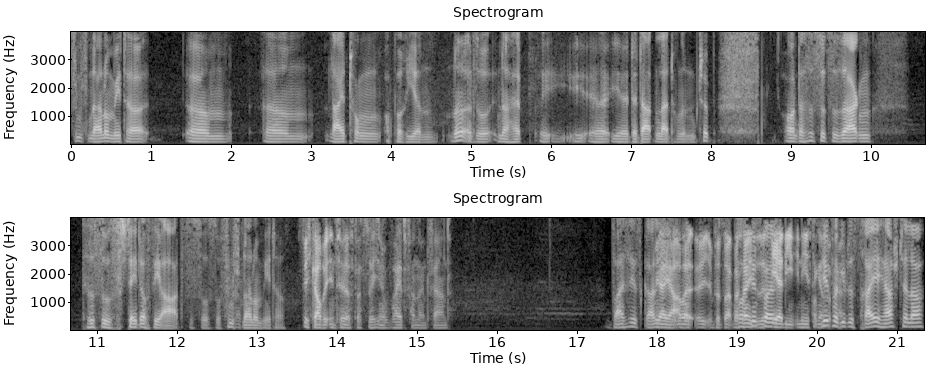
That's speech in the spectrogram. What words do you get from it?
5 Nanometer ähm, ähm, Leitungen operieren, ne? also innerhalb äh, äh, der Datenleitung im Chip. Und das ist sozusagen, das ist so State of the Art, das ist so, so 5 Nanometer. Ich glaube, Intel ist tatsächlich noch weit von entfernt. Weiß ich jetzt gar nicht. Ja, ja, genau. aber ich würde sagen, wahrscheinlich ist es eher die nächste Auf jeden Fall gibt es drei Hersteller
